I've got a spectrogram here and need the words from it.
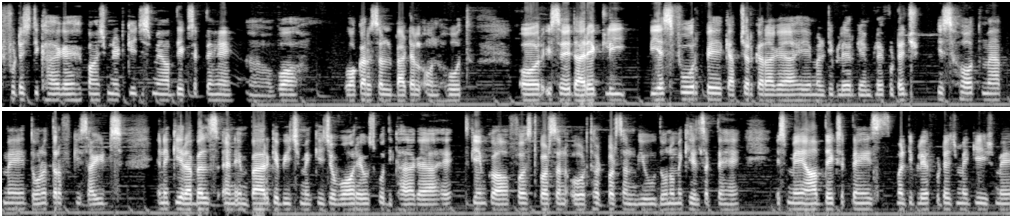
फुटेज दिखाया गया है पाँच मिनट की, जिसमें आप देख सकते हैं वॉकर असल बैटल ऑन होथ और इसे डायरेक्टली PS4 पे कैप्चर करा गया है मल्टीप्लेयर गेम प्ले फुटेज इस हॉथ मैप में दोनों तरफ़ की साइड्स यानी कि रेबल्स एंड एम्पायर के बीच में की जो वॉर है, उसको दिखाया गया है। इस गेम को आप फ़र्स्ट पर्सन और थर्ड पर्सन व्यू दोनों में खेल सकते हैं। इसमें आप देख सकते हैं इस मल्टीप्लेयर फुटेज में कि इसमें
